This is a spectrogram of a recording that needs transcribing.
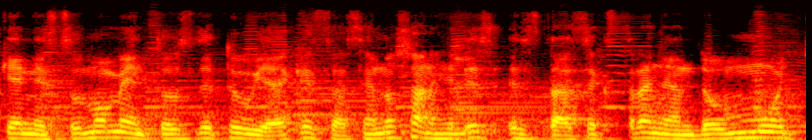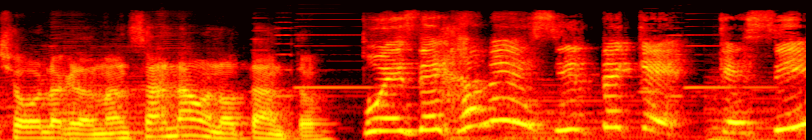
que en estos momentos de tu vida que estás en Los Ángeles, ¿estás extrañando mucho la Gran Manzana o no tanto? Pues déjame decirte que, que sí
